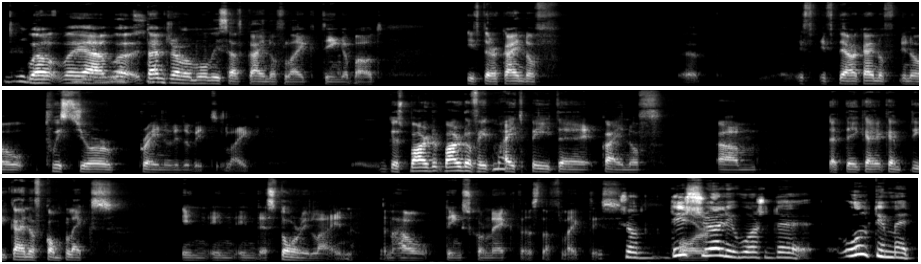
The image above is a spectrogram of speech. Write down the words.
with- Well, well, yeah, well, time travel movies have kind of like thing about if they're kind of uh, if if they are kind of you know twist your brain a little bit like because part part of it might be the kind of um that they can, can be kind of complex in in in the storyline and how things connect and stuff like this. So this Or- surely was the ultimate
